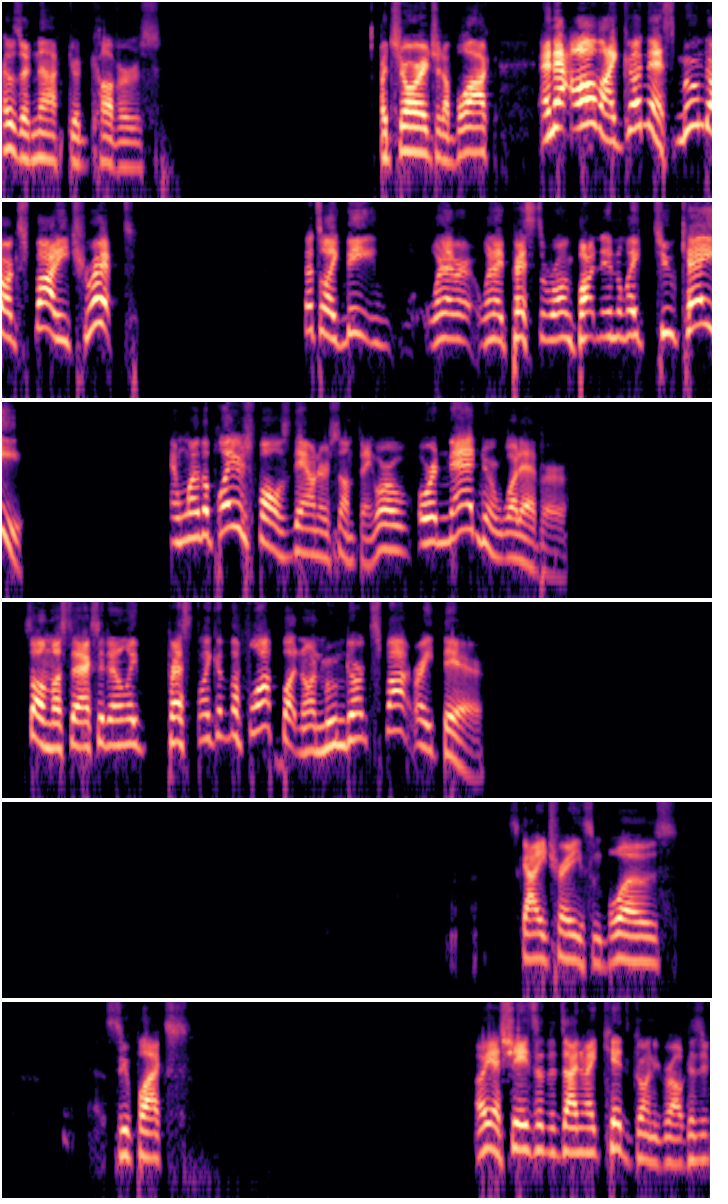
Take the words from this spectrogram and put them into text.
Those are not good covers. a charge and a block. And that, oh my goodness, Moondog spot, he tripped. That's like me, whenever, when I press the wrong button in like 2K and one of the players falls down or something, or, or in Madden or whatever. Someone must have accidentally pressed like the flop button on Moondog's spot right there. Scotty trading some blows. Suplex. Oh yeah, Shades of the Dynamite Kid's going to grow because if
